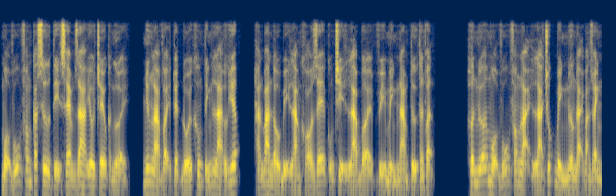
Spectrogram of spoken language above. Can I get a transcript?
mộ vũ phong các sư tỷ xem ra yêu trêu cả người, nhưng là vậy tuyệt đối không tính là ức hiếp, hắn ban đầu bị làm khó dễ cũng chỉ là bởi vì mình nam tử thân phận. Hơn nữa mộ vũ phong lại là trúc bình nương đại bản doanh,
